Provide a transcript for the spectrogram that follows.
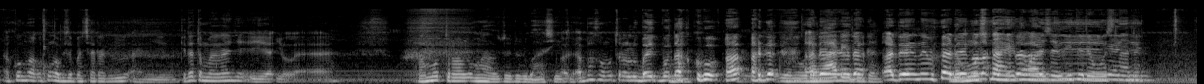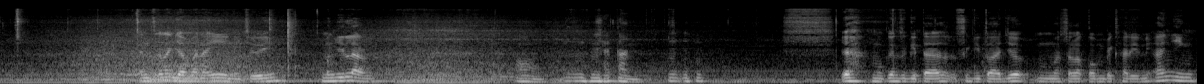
aku nggak aku nggak bisa pacaran dulu anjing. Kita temenan aja. Iya ilah Kamu terlalu Enggak itu udah bahas itu. Apa kamu terlalu baik buat aku? Hah? ada Ya, ada nggak ada ada ada udah. ada yang ada Udah yang musnah kita, itu manusia gitu udah musnah deh. kan sekarang zaman ini cuy menghilang. Oh Setan. Ya mungkin sekitar segitu aja masalah comeback hari ini. Anjing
